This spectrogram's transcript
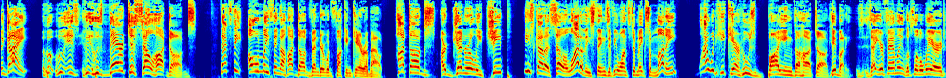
The guy who who is who, who's there to sell hot dogs. That's the only thing a hot dog vendor would fucking care about. Hot dogs are generally cheap. He's got to sell a lot of these things if he wants to make some money. Why would he care who's buying the hot dog? Hey, buddy, is, is that your family? Looks a little weird.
